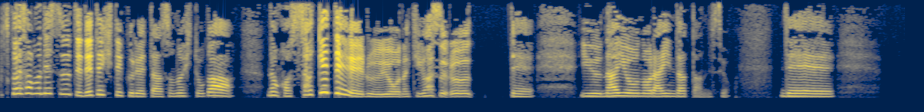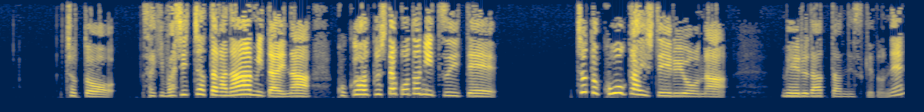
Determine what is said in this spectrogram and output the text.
お疲れ様ですって出てきてくれたその人が、なんか避けてるような気がするっていう内容の LINE だったんですよ。で、ちょっと先走っちゃったかなみたいな告白したことについて、ちょっと後悔しているようなメールだったんですけどね。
